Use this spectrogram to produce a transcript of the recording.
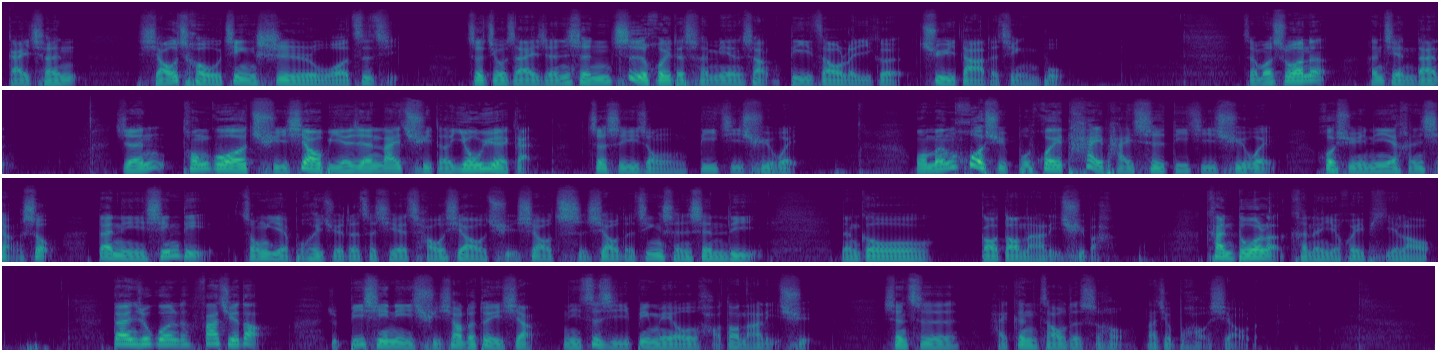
改成“小丑竟是我自己”，这就在人生智慧的层面上缔造了一个巨大的进步。怎么说呢？很简单，人通过取笑别人来取得优越感，这是一种低级趣味。我们或许不会太排斥低级趣味，或许你也很享受，但你心底总也不会觉得这些嘲笑、取笑、耻笑的精神胜利能够高到哪里去吧？看多了可能也会疲劳。但如果发觉到，比起你取笑的对象，你自己并没有好到哪里去，甚至还更糟的时候，那就不好笑了。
